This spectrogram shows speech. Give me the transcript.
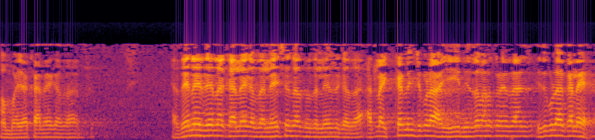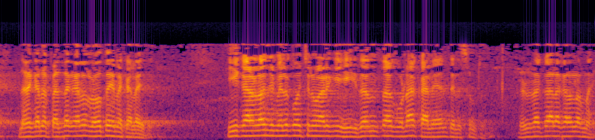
అమ్మయ్య కళే కదా. అదేనా ఇదేనా కలే కదా లేచిన అది లేదు కదా. అట్లా ఇక్కడి నుంచి కూడా ఈ నిజం అనుకునే దాని ఇది కూడా కలే దానికన్నా పెద్ద కళ లోతైన కళ ఇది. ఈ కళలోంచి మెలకు వచ్చిన వాడికి ఇదంతా కూడా కళే అని తెలుసుంటుంది రెండు రకాల కళలు ఉన్నాయి.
